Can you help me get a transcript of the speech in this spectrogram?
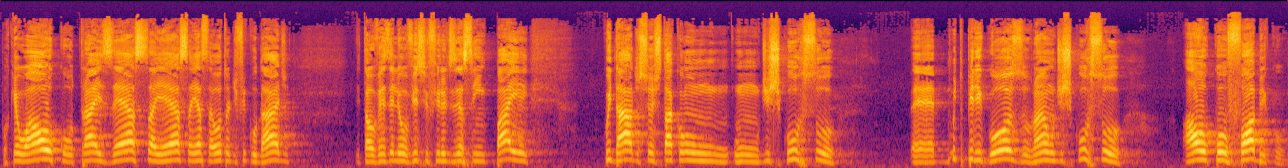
porque o álcool traz essa e essa e essa outra dificuldade. E talvez ele ouvisse o filho dizer assim: Pai, cuidado, o senhor está com um, um discurso é, muito perigoso, não é? um discurso álcoolfóbico.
